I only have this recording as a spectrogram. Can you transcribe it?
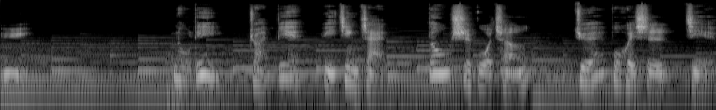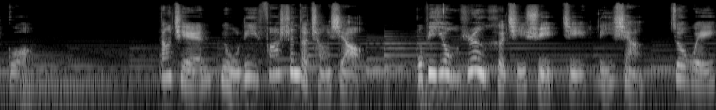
遇。努力、转变与进展都是过程，绝不会是结果。当前努力发生的成效，不必用任何期许及理想作为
